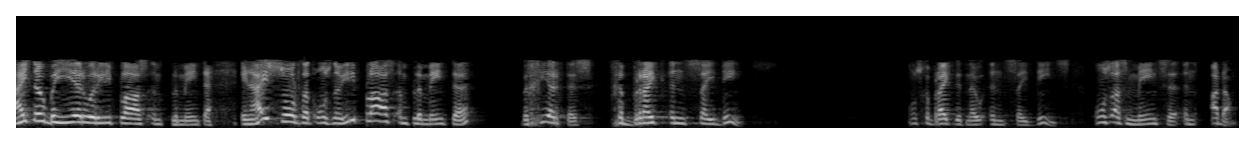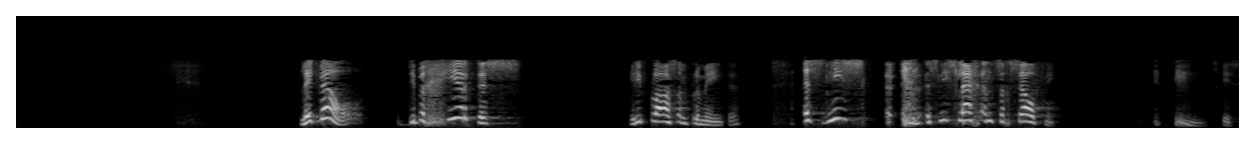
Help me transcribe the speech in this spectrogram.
Hy het nou beheer oor hierdie plaasimplemente en hy sorg dat ons nou hierdie plaasimplemente begeertes gebruik in sy diens. Ons gebruik dit nou in sy diens. Ons as mense in Adam. Let wel, die begeertes hierdie plaasimplemente is nie is nie sleg in sigself nie. Ekskuus.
